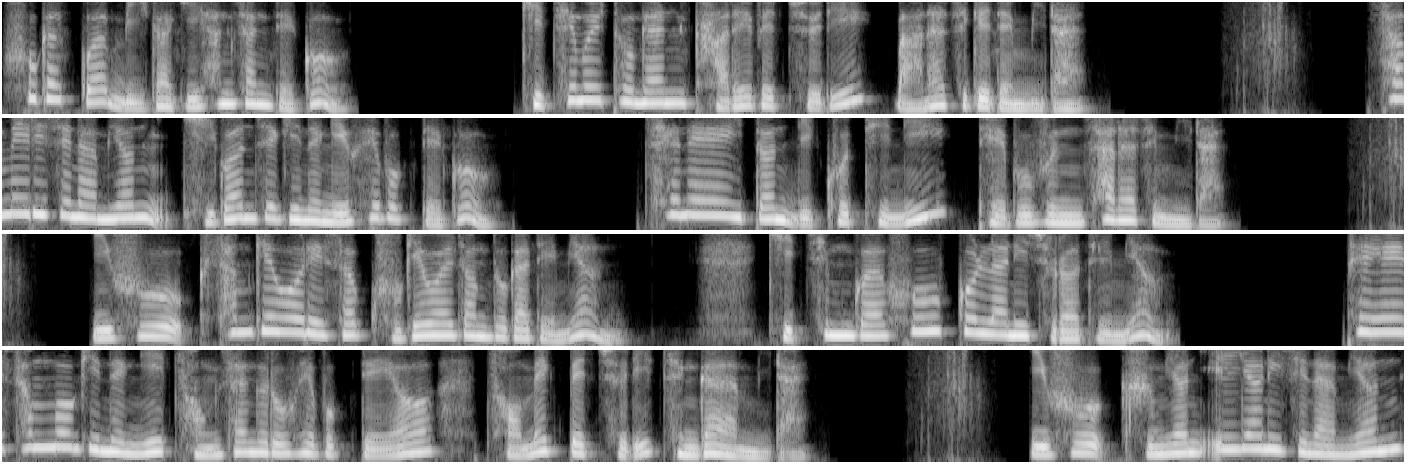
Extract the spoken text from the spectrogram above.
후각과 미각이 향상되고 기침을 통한 가래 배출이 많아지게 됩니다. 3일이 지나면 기관지 기능이 회복되고 체내에 있던 니코틴이 대부분 사라집니다. 이후 3개월에서 9개월 정도가 되면 기침과 호흡곤란이 줄어들며 폐의 선모 기능이 정상으로 회복되어 점액 배출이 증가합니다. 이후 금연 1년이 지나면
